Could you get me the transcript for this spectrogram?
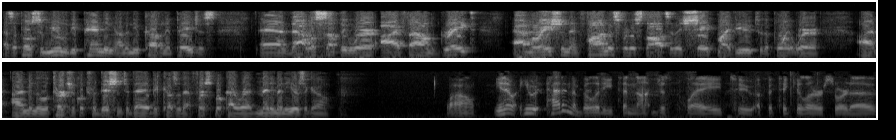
as opposed to merely depending on the New Covenant pages. And that was something where I found great admiration and fondness for his thoughts, and it shaped my view to the point where I, I'm in the liturgical tradition today because of that first book I read many, many years ago. Wow. You know, he had an ability to not just play to a particular sort of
